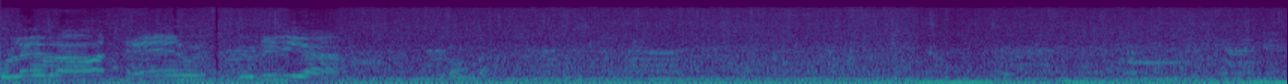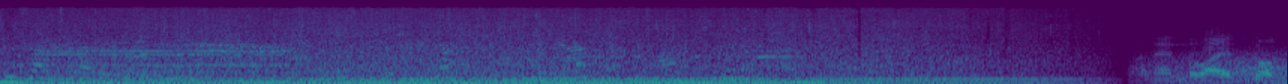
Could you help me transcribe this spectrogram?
Culebra en Yuridia. And then the way it stopped.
